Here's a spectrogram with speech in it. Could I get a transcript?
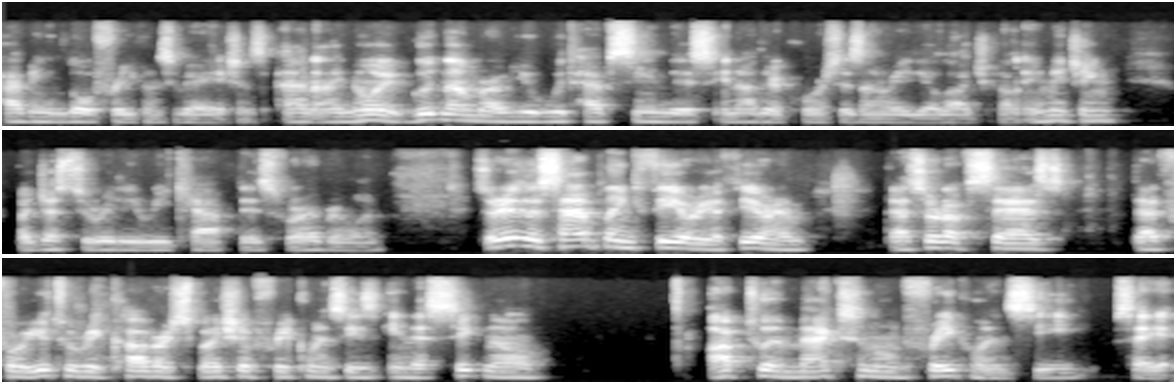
having low frequency variations. And I know a good number of you would have seen this in other courses on radiological imaging, but just to really recap this for everyone. So there's a sampling theory, a theorem that sort of says that for you to recover spatial frequencies in a signal up to a maximum frequency, say,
